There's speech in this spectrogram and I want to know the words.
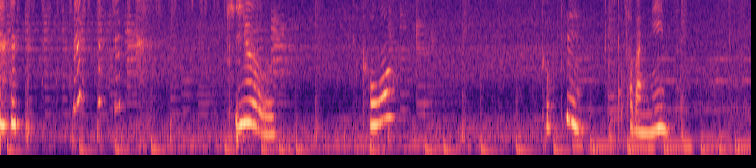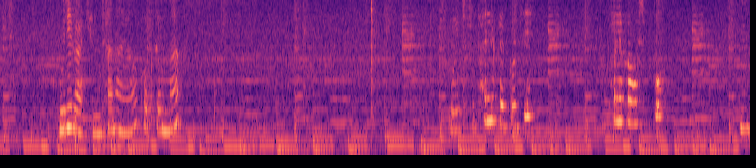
귀여워. 더워? 덥지? 서방님, 우리가 괜찮아요. 걱정 마. 우리 둘이 빨리 갈 거지? 빨리 가고 싶어? 응,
